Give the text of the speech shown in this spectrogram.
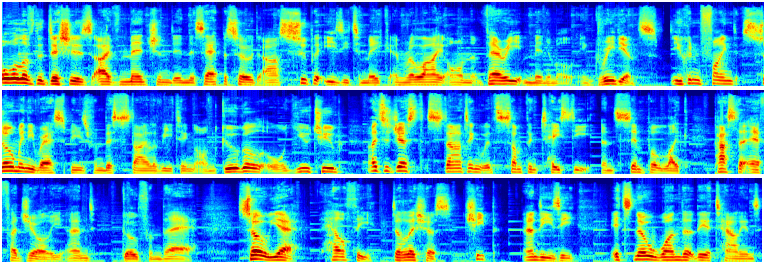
All of the dishes I've mentioned in this episode are super easy to make and rely on very minimal ingredients. You can find so many recipes from this style of eating on Google or YouTube. I'd suggest starting with something tasty and simple like pasta e fagioli and go from there. So, yeah, healthy, delicious, cheap, and easy. It's no wonder the Italians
